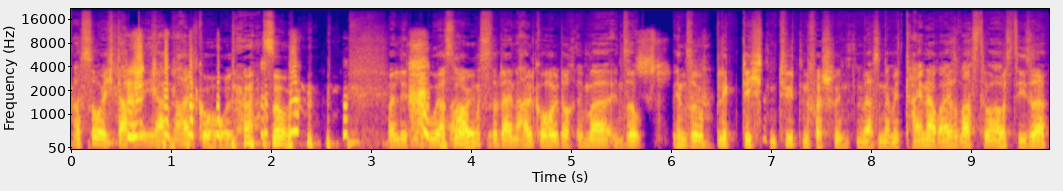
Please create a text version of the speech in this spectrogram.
Ach so, ich dachte eher an Alkohol. Ach so. Weil in den USA so, musst du deinen Alkohol doch immer in so, in so blickdichten Tüten verschwinden lassen, damit keiner weiß, was du aus dieser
